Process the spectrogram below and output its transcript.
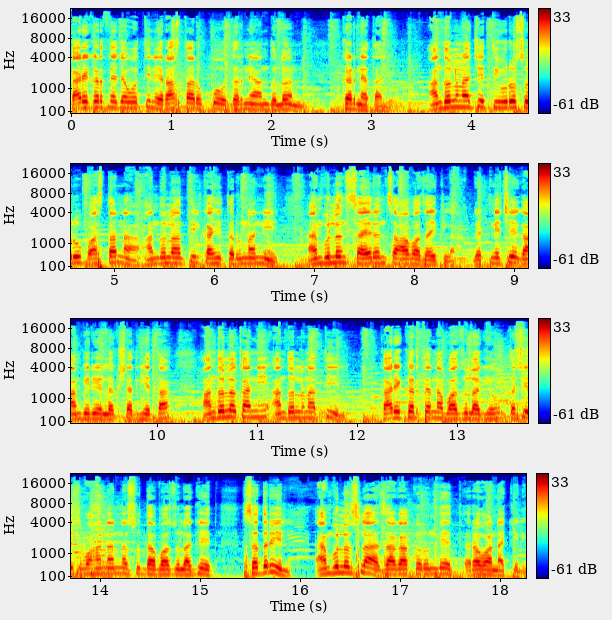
कार्यकर्त्यांच्या वतीने रास्ता रोको धरणे आंदोलन करण्यात आले. आंदोलनाचे तीव्र स्वरूप असताना आंदोलनातील काही तरुणांनी ॲम्ब्युलन्स सायरनचा आवाज ऐकला. घटनेचे गांभीर्य लक्षात घेता आंदोलकांनी आंदोलनातील कार्यकर्त्यांना बाजूला घेऊन तसेच वाहनांना सुद्धा बाजूला घेत सदरील ॲम्ब्युलन्सला जागा करून देत रवाना केली.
